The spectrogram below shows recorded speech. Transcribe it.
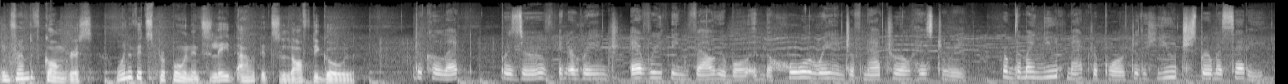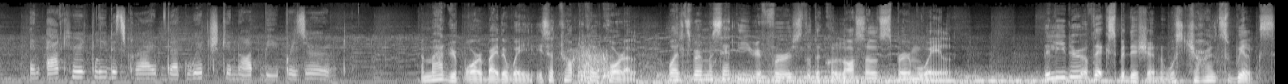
In front of Congress, one of its proponents laid out its lofty goal to collect, preserve, and arrange everything valuable in the whole range of natural history, from the minute madrepore to the huge spermaceti, and accurately describe that which cannot be preserved. A madrepore, by the way, is a tropical coral, while spermaceti refers to the colossal sperm whale. The leader of the expedition was Charles Wilkes,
